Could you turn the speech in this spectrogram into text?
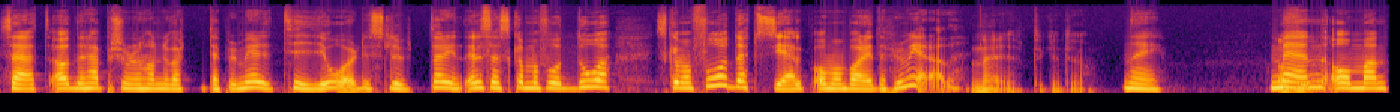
Så att ja, den här personen har nu varit deprimerad i tio år, det slutar inte. Eller så här, ska, man få, då, ska man få dödshjälp om man bara är deprimerad? Nej, tycker inte jag. Nej. Men Alltså- om man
